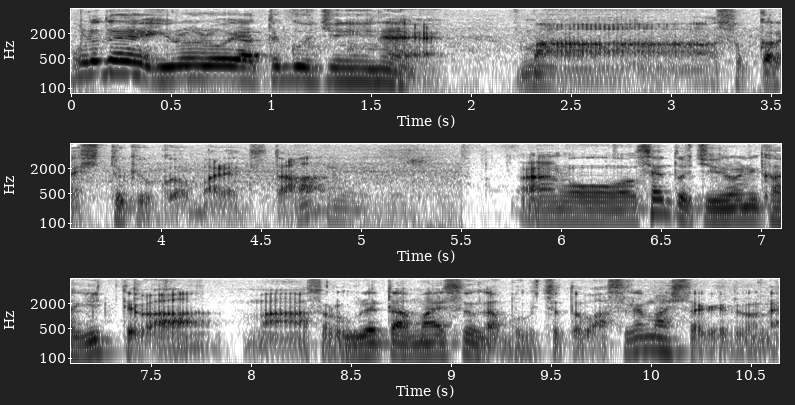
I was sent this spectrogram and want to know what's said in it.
これでいろいろやっていくうちにねまあそこからヒット曲が生まれてた。あの「千と千尋」に限っては、まあ、その売れた枚数が僕ちょっと忘れましたけどね。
